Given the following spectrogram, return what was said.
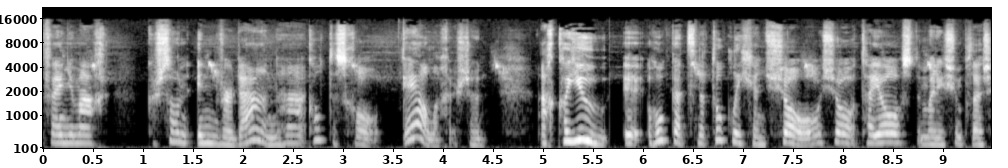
féinneach gur son inverdaan ha koltas cho géalacher sin. Ach caú hogad na tolichen seo seo taást mar sin plus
